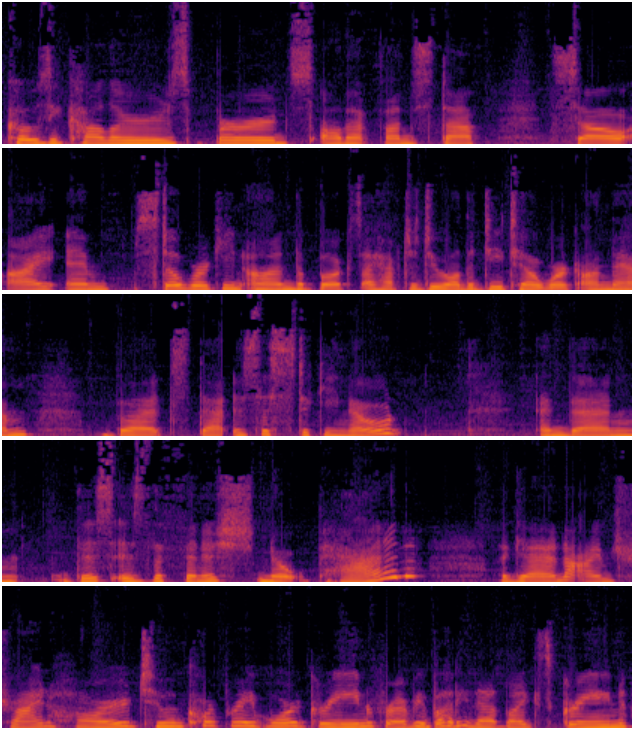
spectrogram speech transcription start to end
cozy colors, birds, all that fun stuff. So I am still working on the books. I have to do all the detail work on them. But that is the sticky note. And then this is the finished notepad. Again, I'm trying hard to incorporate more green for everybody that likes green.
